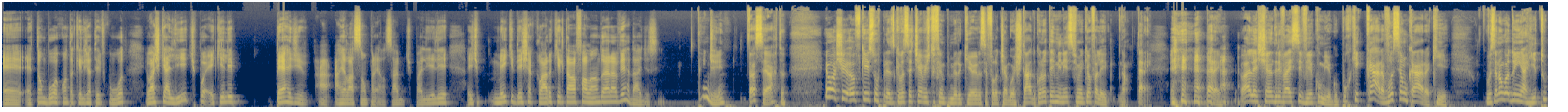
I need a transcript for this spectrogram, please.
é, é tão boa quanto a que ele já teve com o outro? Eu acho que ali, tipo, é que ele perde a, a relação pra ela, sabe? Tipo, ali ele a gente meio que deixa claro que ele tava falando era a verdade, assim. Entendi. Tá certo. Eu achei, eu fiquei surpreso que você tinha visto o filme primeiro que eu e você falou que tinha gostado. Quando eu terminei esse filme aqui, eu falei: Não, peraí. Peraí. O Alexandre vai se ver comigo. Porque, cara, você é um cara que. Você não gosta do Inharito.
